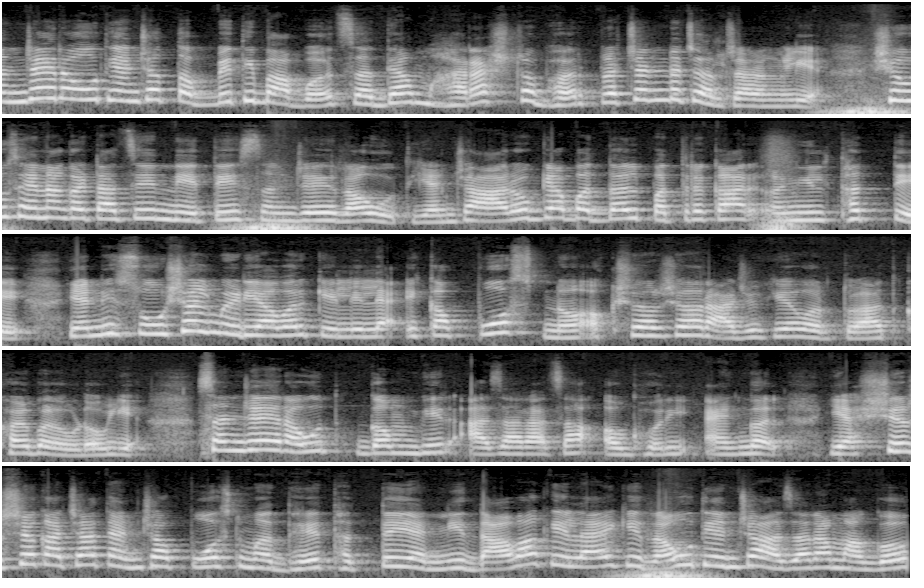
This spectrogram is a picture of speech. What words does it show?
संजय राऊत यांच्या तब्येतीबाबत सध्या महाराष्ट्रभर प्रचंड चर्चा रंगली आहे. शिवसेना गटाचे नेते संजय राऊत यांच्या आरोग्याबद्दल पत्रकार अनिल थत्ते यांनी सोशल मीडियावर केलेल्या एका पोस्टनं अक्षरशः राजकीय वर्तुळात खळबळ उडवली आहे. संजय राऊत गंभीर आजाराचा अघोरी अँगल. या शीर्षकाच्या त्यांच्या पोस्टमध्ये थत्ते यांनी दावा केलाय की राऊत यांच्या आजारामागं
